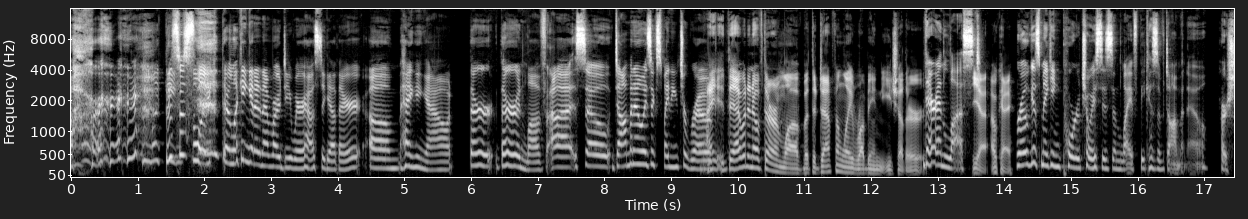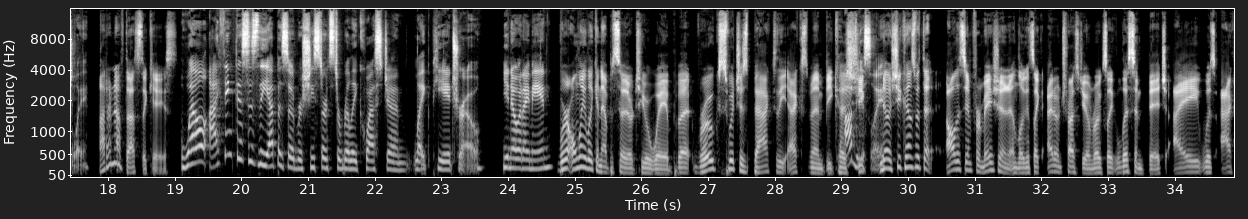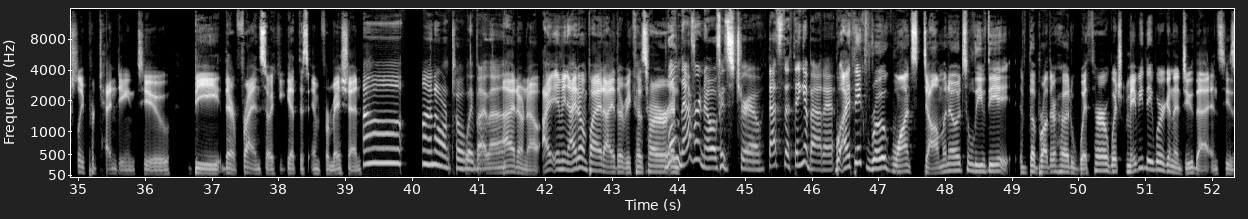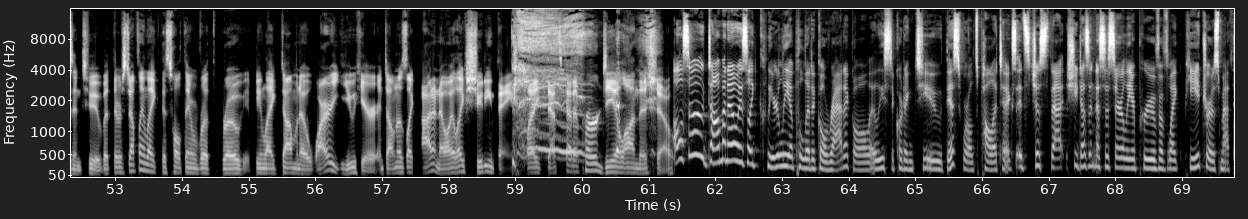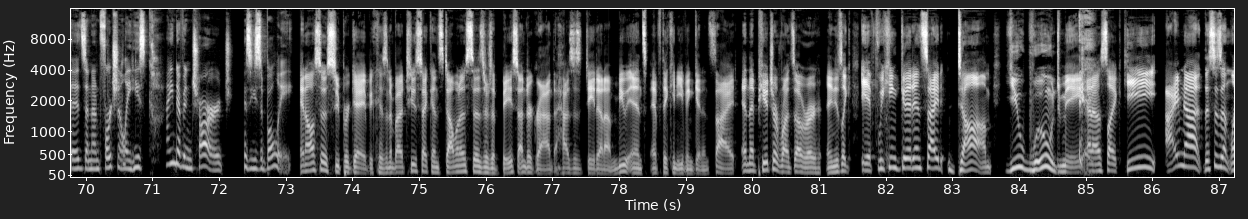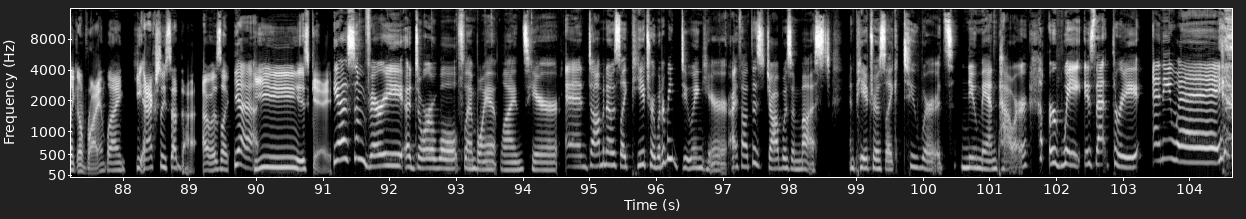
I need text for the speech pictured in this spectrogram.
Looking, This is like- they're looking at an MRD warehouse together, um, hanging out. They're they're in love. Uh, so Domino is explaining to Rogue. I, they- I wouldn't know if they're in love, but they're definitely rubbing each other. they're in lust. Yeah, okay. Rogue is making poor choices in life because of Domino, partially. I don't know if that's the case. Well, I think this is the episode where she starts to really question, like, Pietro. You know what I mean? We're only like an episode or two away, but Rogue switches back to the X Men because Obviously. she no, she comes with the, all this information, and Logan's like, "I don't trust you," and Rogue's like, "Listen, bitch, I was actually pretending to be their friend so I could get this information." Uh, I don't totally buy that. I don't know. I, I mean, I don't buy it either because her. we'll and- never know if it's true. That's the thing about it. well, I think Rogue wants Domino to leave the the Brotherhood with her, which maybe they were going to do that in season two. But there's definitely like this whole thing with Rogue being like, Domino, why are you here? And Domino's like, I don't know. I like shooting things. like that's kind of her deal on this show. Also, Domino is like clearly a political radical, at least according to this world's politics. It's just that she doesn't necessarily approve of like Pietro's methods. And unfortunately, he's kind of in charge because he's a bully. And also super gay because in about two seconds, Domino says there's a base underground that has houses data on mutants if they can even get inside. And then Pietro runs over and he's like, if we can get inside, Dom, you wound me. And I was like, he, I'm not, this isn't like a Ryan line. He actually said that. I was like, Yeah. he is gay. He has some very adorable, flamboyant lines here. And Domino's like, Pietro, what are we doing here? I thought this job was a must. And Pietro's like, two words, new manpower. Or wait, is that three? Anyway.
